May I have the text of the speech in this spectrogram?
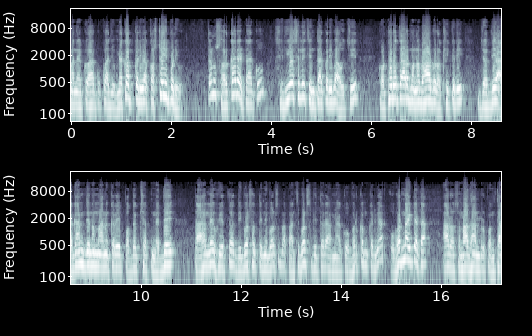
मान मेकअप करवा कष्ट पड़ो तेणु सरकार यहाँ सीरीयसली चिंता करवा उचित कठोरतार मनोभाव रखिक जदि आगामी दिन मानक पदक्षेप ने तो दर्ष तीन वर्ष वर्ष भितर आम ओभरकम कर ओभरनाइट एटा ଆର ସମାଧାନର ପନ୍ଥା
